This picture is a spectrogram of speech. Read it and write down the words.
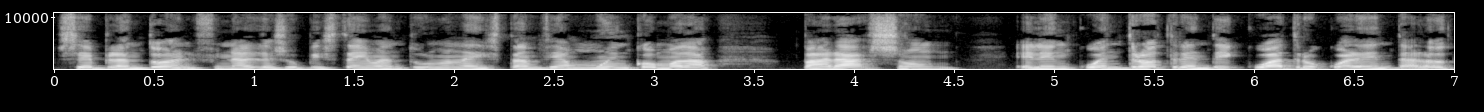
se plantó en el final de su pista y mantuvo una distancia muy incómoda para Song. El encuentro 34-40 lo,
